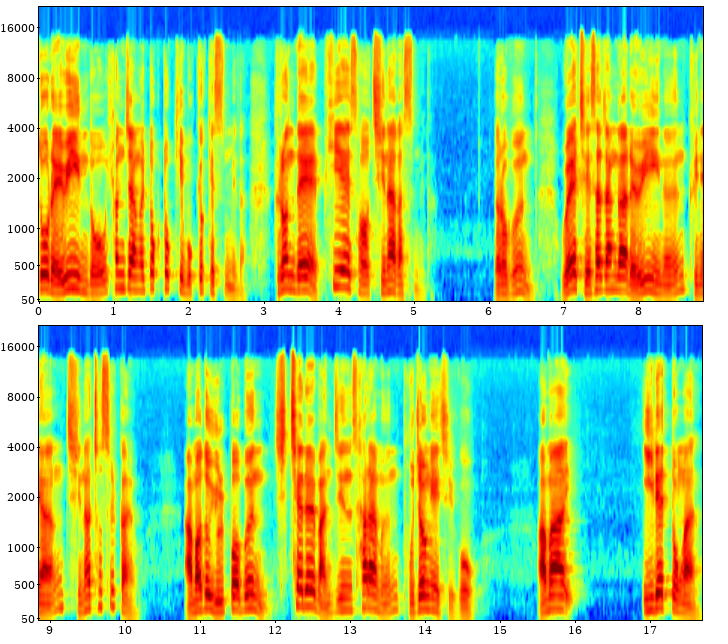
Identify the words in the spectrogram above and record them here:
또 레위인도 현장을 똑똑히 목격했습니다. 그런데 피해서 지나갔습니다. 여러분, 왜 제사장과 레위인은 그냥 지나쳤을까요? 아마도 율법은 시체를 만진 사람은 부정해지고 아마 이래 동안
